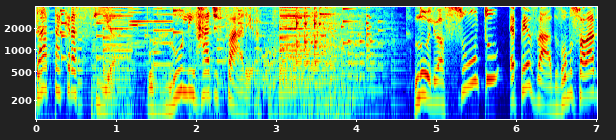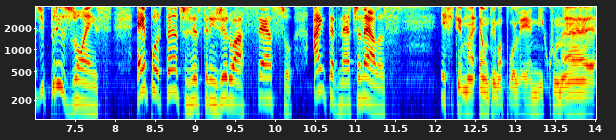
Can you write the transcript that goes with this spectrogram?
Datacracia, por Luli Radifária. Lúlio, o assunto é pesado. Vamos falar de prisões. É importante restringir o acesso à internet nelas? Esse tema é um tema polêmico, né?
